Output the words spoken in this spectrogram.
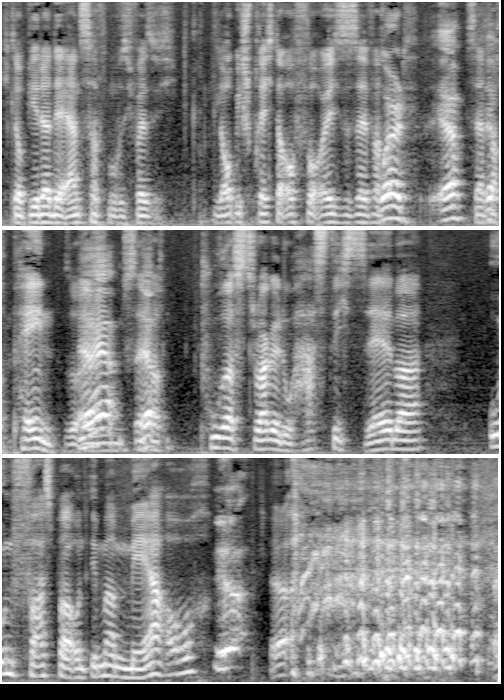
ich glaube, jeder, der ernsthaft, ich weiß, ich glaube, ich spreche da auch für euch, es ist einfach, Word, ja. es ist einfach Pain. So. Ja, also, ja, es ist ja. einfach purer Struggle. Du hast dich selber unfassbar und immer mehr auch. Ja. Ja. ja,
